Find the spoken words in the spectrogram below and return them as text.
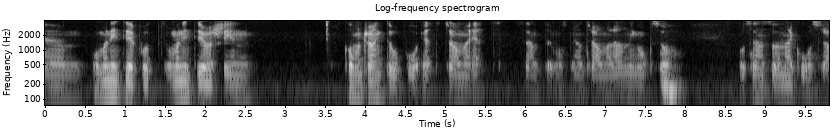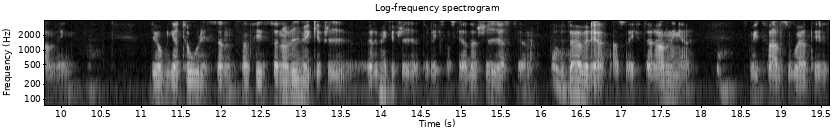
ehm, om, man inte är på ett, om man inte gör sin common trunk då på ett trauma 1 center måste man göra en traumarandning också. Mm. Och sen så narkosrandning. Det är obligatoriskt. Sen, sen, finns, sen har vi mycket fri, väldigt mycket frihet att liksom skräddarsy STN Mm. utöver det, alltså extra randningar. Mm. I mitt fall så går jag till,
